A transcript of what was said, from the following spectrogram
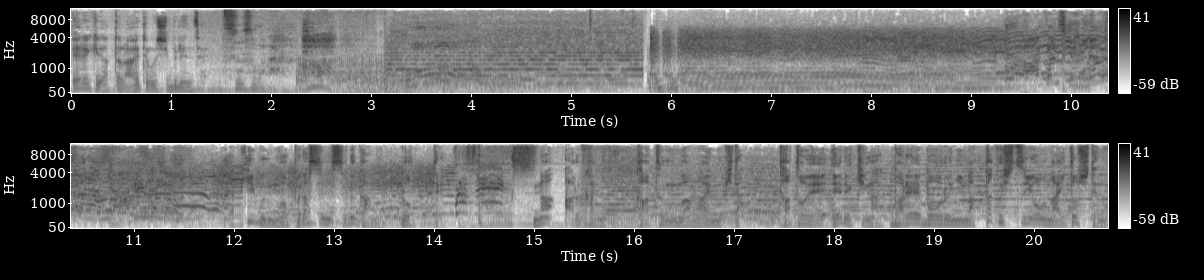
ー？エレキだったら相手もしびれんぜ。強そうだな。気分をプラスにするガム、ロッテがある限り、カトゥーンは前向きだ。たとえエレキがバレーボールに全く必要ないとしても、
